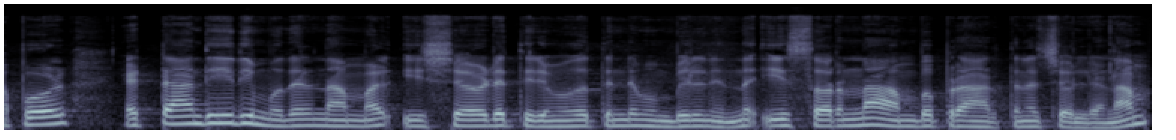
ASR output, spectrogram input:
അപ്പോൾ എട്ടാം തീയതി മുതൽ നമ്മൾ ഈശോയുടെ തിരുമുഖത്തിന്റെ മുമ്പിൽ നിന്ന് ഈ സ്വർണ അമ്പ് പ്രാർത്ഥന ചൊല്ലണം.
